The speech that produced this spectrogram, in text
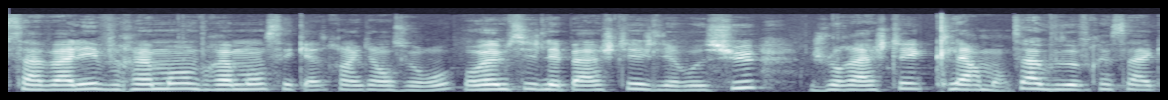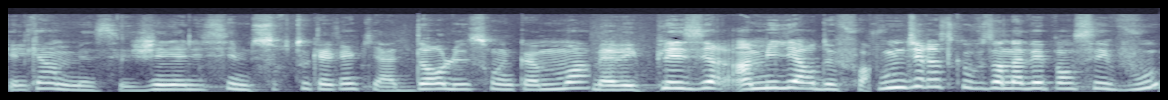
ça valait vraiment vraiment ces 95 euros. Bon même si je l'ai pas acheté, je l'ai reçu, je l'aurais acheté clairement. Ça vous offrez ça à quelqu'un mais c'est génialissime, surtout quelqu'un qui adore le soin comme moi, mais avec plaisir un milliard de fois. Vous me direz ce que vous en avez pensé vous,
